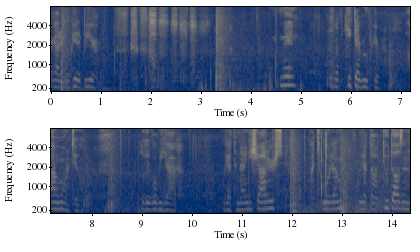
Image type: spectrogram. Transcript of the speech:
I gotta go get a beer. Man, I was about to kick that roof here, but I don't want to. Look at what we got. We got the 90 shotters, got two of them. We got the 2,000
